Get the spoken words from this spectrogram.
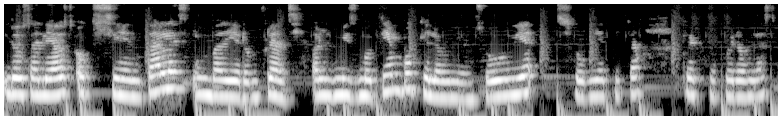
los aliados occidentales invadieron Francia, al mismo tiempo que la Unión Soviética recuperó las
